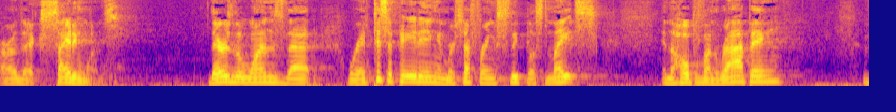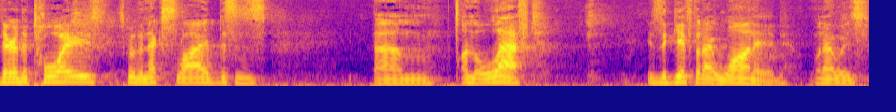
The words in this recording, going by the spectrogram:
are the exciting ones. There's the ones that we're anticipating and we're suffering sleepless nights in the hope of unwrapping. There are the toys. Let's go to the next slide. This is um, on the left is the gift that I wanted when I was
